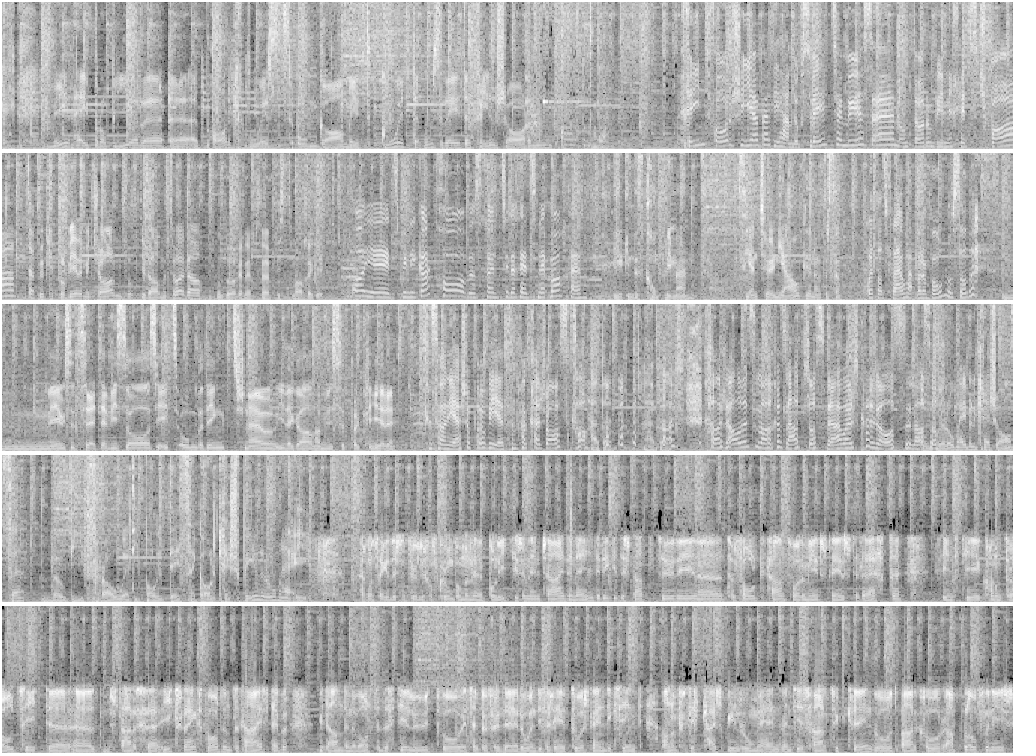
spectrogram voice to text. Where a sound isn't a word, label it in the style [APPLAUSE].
Wir haben probiert, äh, einen Parkbus zu umgehen mit guten Ausreden, viel Charme. Kinder vorschieben, die haben aufs WC müssen und darum bin ich jetzt zu spät. Wirklich probieren mit Charme auf die Damen zugehen und schauen, ob es noch etwas zu machen gibt. Oh je, jetzt bin ich gerade gekommen, aber das können Sie doch jetzt nicht machen. Irgendein Kompliment? Sie haben schöne Augen oder so? Gut, als Frau hat man einen Bonus, oder? Mir rauszureden, wieso sie jetzt unbedingt schnell illegal haben müssen parkieren Das habe ich auch schon probiert und habe keine Chance gehabt. Eben, eben. [LAUGHS] Kannst, kannst alles machen, selbst als Frau hast du keine Chance. Also. Und warum haben wir keine Chance? Weil die Frauen, die Politäten gar keinen Spielraum haben. Ich muss sagen, das ist natürlich aufgrund von einem politischen Entscheid eine Änderung in der Stadt Zürich äh, zur Folge gehabt. Zwar am 1.1.16 sind die Kontrollzeiten äh, stark äh, eingeschränkt worden. Das heisst eben mit anderen Worten, dass die Leute, die jetzt eben für den ruhenden Verkehr zuständig sind, an und für sich keinen Spielraum mehr haben. Wenn sie ein Fahrzeug sehen, wo die Parkour abgelaufen ist,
